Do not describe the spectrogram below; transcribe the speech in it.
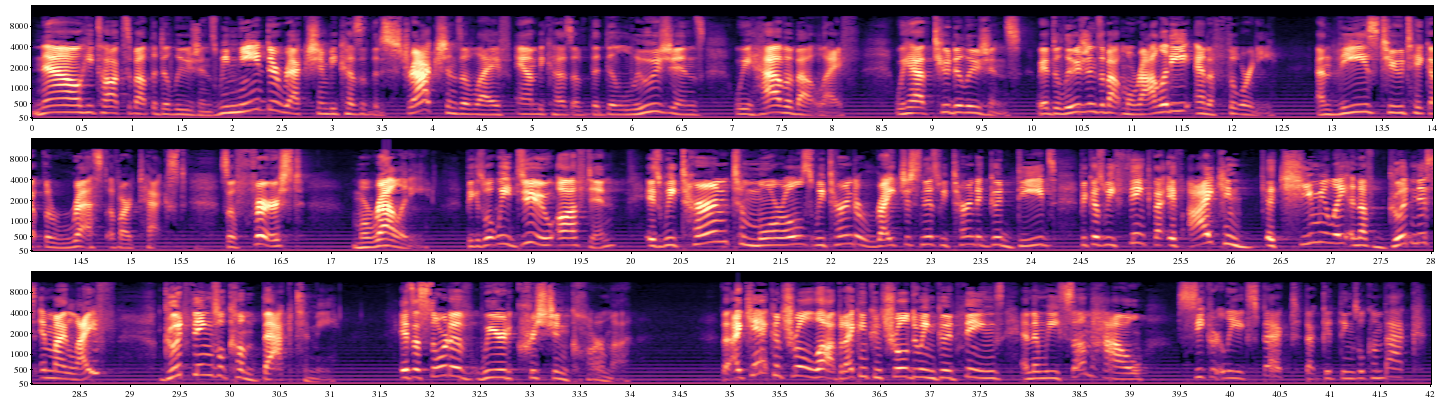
Now he talks about the delusions. We need direction because of the distractions of life and because of the delusions we have about life. We have two delusions. We have delusions about morality and authority. And these two take up the rest of our text. So, first, morality. Because what we do often is we turn to morals, we turn to righteousness, we turn to good deeds because we think that if I can accumulate enough goodness in my life, good things will come back to me. It's a sort of weird Christian karma. That I can't control a lot, but I can control doing good things, and then we somehow secretly expect that good things will come back.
